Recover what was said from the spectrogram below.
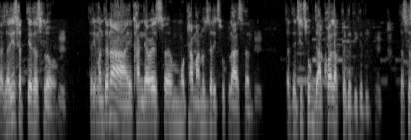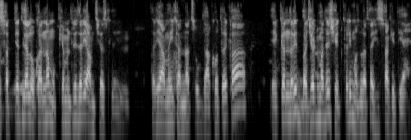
का जरी सत्तेत असलो तरी म्हणतो ना एखाद्या वेळेस मोठा माणूस जरी चुकला असेल तर त्याची चूक दाखवा लागतं कधी कधी तसं सत्तेतल्या लोकांना मुख्यमंत्री जरी आमचे असले तरी आम्ही त्यांना चूक दाखवतोय का? एकंदरीत बजेटमध्ये शेतकरी मजुराचा हिस्सा किती आहे?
